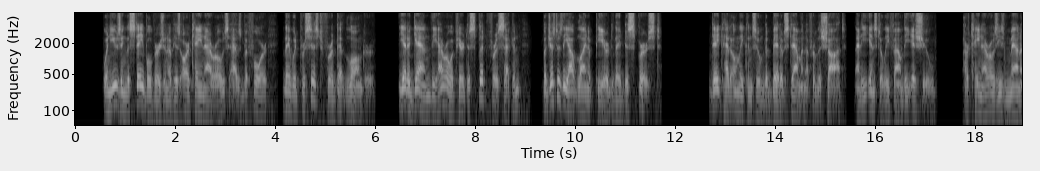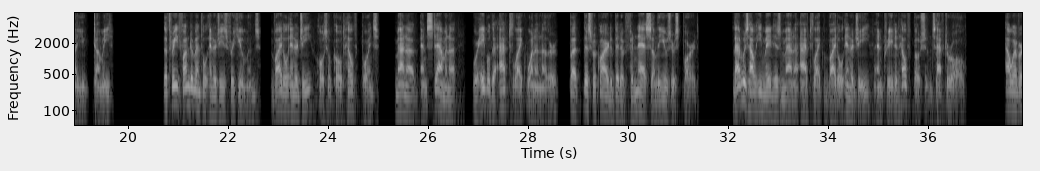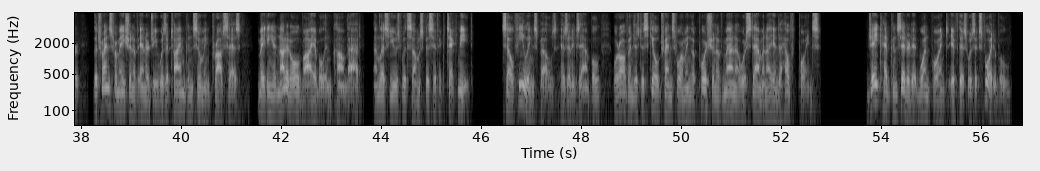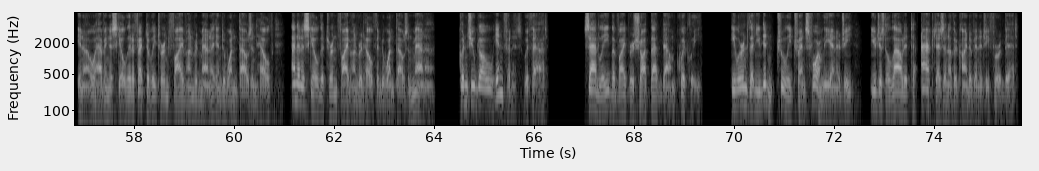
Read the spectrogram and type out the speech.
when using the stable version of his arcane arrows, as before, they would persist for a bit longer. Yet again, the arrow appeared to split for a second, but just as the outline appeared, they dispersed. Jake had only consumed a bit of stamina from the shot, and he instantly found the issue. Arcane arrows use mana, you dummy. The three fundamental energies for humans, vital energy, also called health points, mana, and stamina, were able to act like one another, but this required a bit of finesse on the user's part. That was how he made his mana act like vital energy and created health potions, after all. However, the transformation of energy was a time-consuming process, making it not at all viable in combat unless used with some specific technique. Self-healing spells, as an example, were often just a skill transforming a portion of mana or stamina into health points. Jake had considered at one point if this was exploitable, you know, having a skill that effectively turned 500 mana into 1,000 health, and then a skill that turned 500 health into 1,000 mana. Couldn't you go infinite with that? Sadly, the Viper shot that down quickly. He learned that you didn't truly transform the energy, you just allowed it to act as another kind of energy for a bit.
